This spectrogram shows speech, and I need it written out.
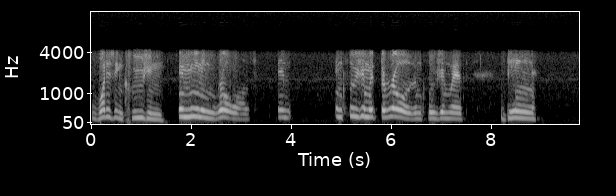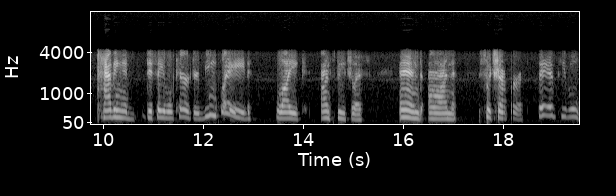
what is inclusion? In meaning roles, in inclusion with the roles, inclusion with being having a disabled character being played like on Speechless and on Switched at Birth. They have people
